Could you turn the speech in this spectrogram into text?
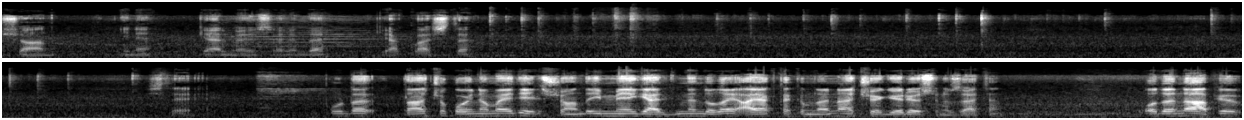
Şu an yine gelme üzerinde yaklaştı. İşte burada daha çok oynamaya değil şu anda inmeye geldiğinden dolayı ayak takımlarını açıyor görüyorsunuz zaten. O da ne yapıyor?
